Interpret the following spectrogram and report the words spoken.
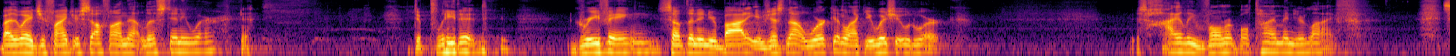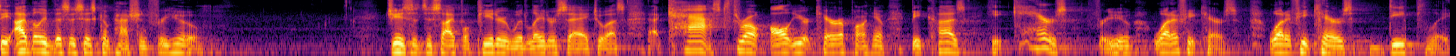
By the way, did you find yourself on that list anywhere? Depleted, grieving, something in your body, you're just not working like you wish it would work. This highly vulnerable time in your life. See, I believe this is his compassion for you. Jesus' disciple Peter would later say to us, uh, Cast, throw all your care upon him because he cares for you. What if he cares? What if he cares deeply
